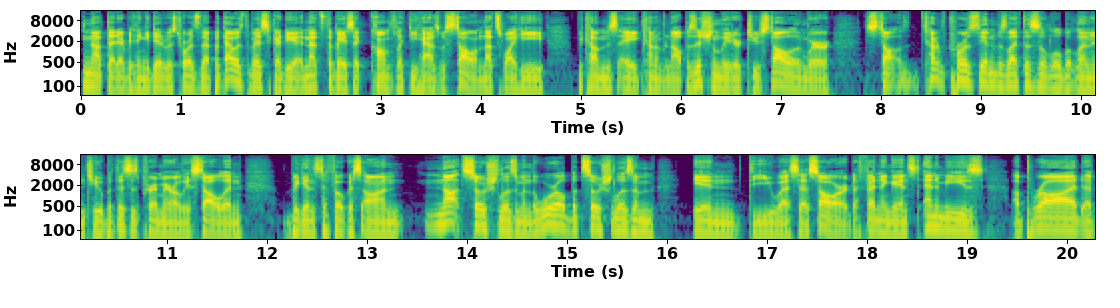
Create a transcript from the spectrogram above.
Not that everything he did was towards that, but that was the basic idea, and that's the basic conflict he has with Stalin. That's why he becomes a kind of an opposition leader to Stalin, where Stalin, kind of towards the end of his life, this is a little bit Lenin too, but this is primarily Stalin, begins to focus on not socialism in the world, but socialism in the USSR, defending against enemies abroad,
